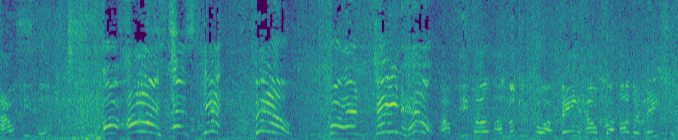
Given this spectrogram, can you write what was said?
our people, our eyes as yet filled for in vain help. our people are looking for a vain help for other nations,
